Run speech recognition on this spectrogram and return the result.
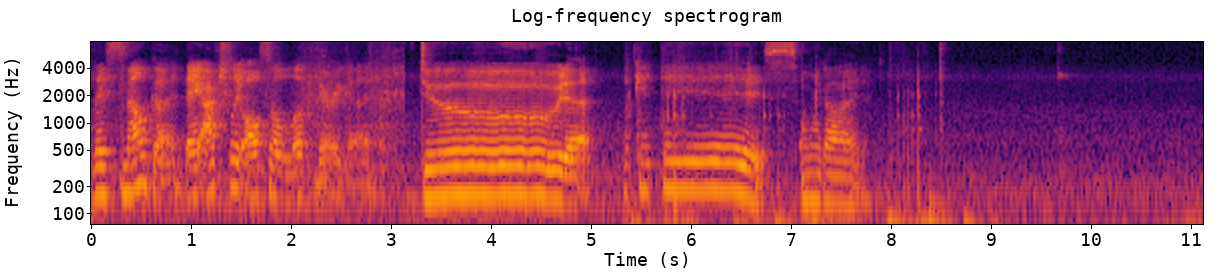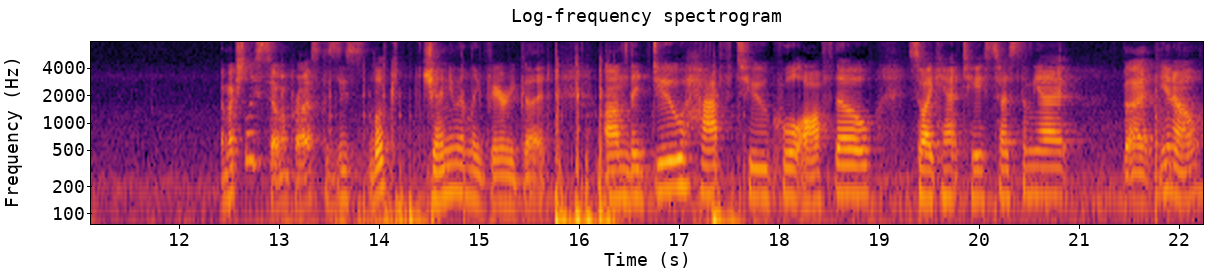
They smell good. They actually also look very good. Dude, look at this. Oh my god. I'm actually so impressed because these look genuinely very good. Um, they do have to cool off though, so I can't taste test them yet. But, you know,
